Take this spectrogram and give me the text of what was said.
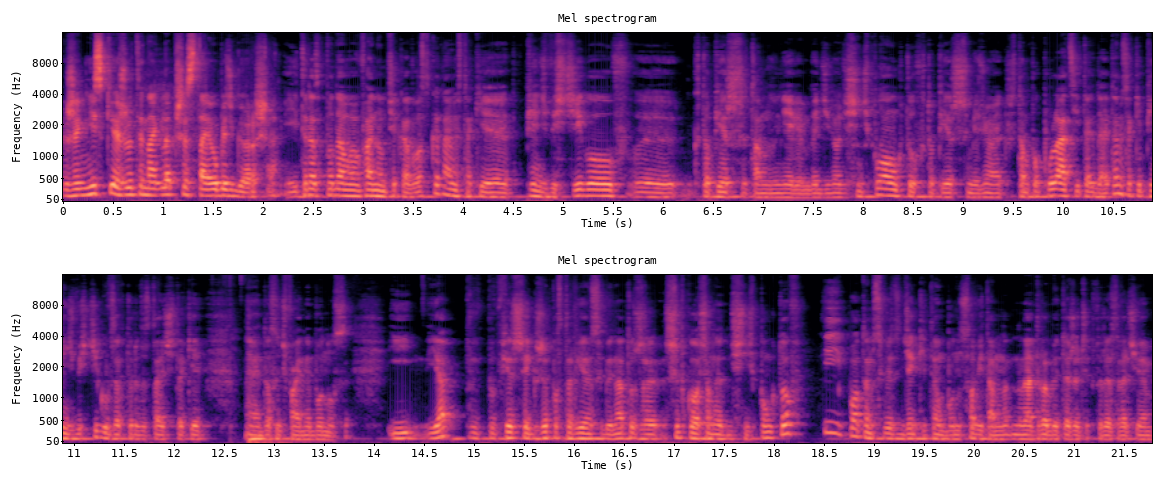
że niskie rzuty nagle przestają być gorsze. I teraz podam wam fajną ciekawostkę. Tam jest takie pięć wyścigów. y, Kto pierwszy tam, nie wiem, będzie miał 10 punktów, kto pierwszy będzie miał jakąś tam populację i tak dalej. Tam jest takie pięć wyścigów, za które dostajecie takie e, dosyć fajne bonusy. I ja w- pierwszej grze postawiłem sobie na to, że szybko osiągnę 10 punktów i potem sobie dzięki temu bonusowi tam na- nadrobię te rzeczy, które straciłem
